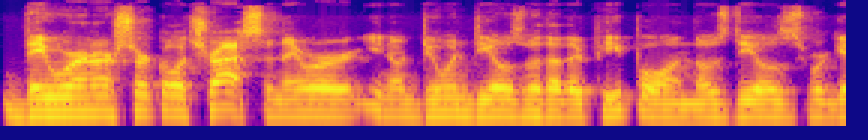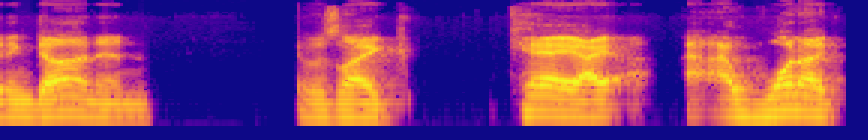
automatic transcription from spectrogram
they were in our circle of trust and they were, you know, doing deals with other people and those deals were getting done. And it was like, okay, I I want to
